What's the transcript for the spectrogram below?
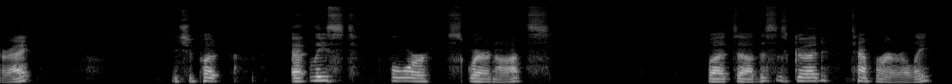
All right? You should put at least four square knots. But uh, this is good temporarily.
